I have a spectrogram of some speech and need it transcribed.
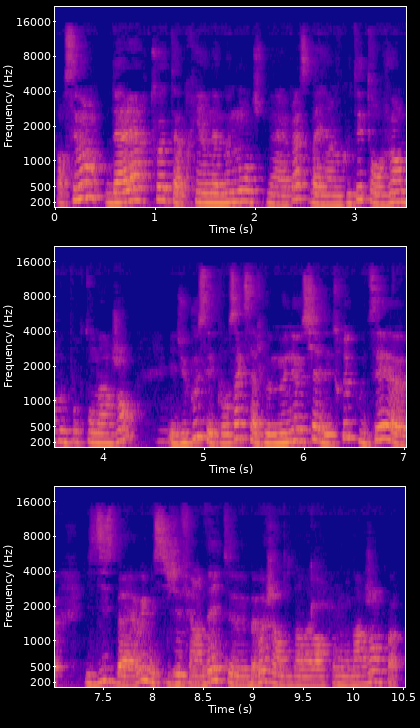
forcément, derrière toi, tu as pris un abonnement, tu te mets à la place, bah, il y a un côté, tu en veux un peu pour ton argent. Et du coup, c'est pour ça que ça peut mener aussi à des trucs où, tu sais, euh, ils se disent, bah oui, mais si j'ai fait un date, euh, bah moi, j'ai envie d'en avoir pour mon argent, quoi.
